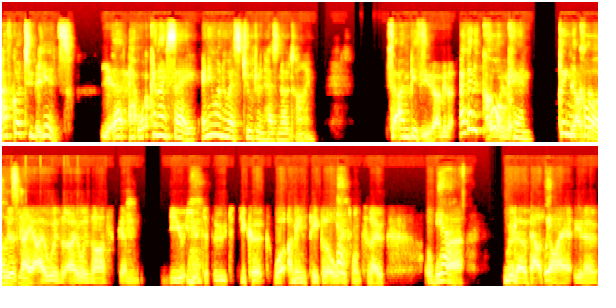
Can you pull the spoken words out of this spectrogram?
I've got two kids. Yeah. That, what can I say? Anyone who has children has no time. So I'm busy. Yeah, I mean, I got to cook always, and clean yeah, the clothes. I was say, I always, I always ask, um, you, you into food? Do you cook? What I mean, people always want to know. Uh, yeah. Know about we, diet. You know,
